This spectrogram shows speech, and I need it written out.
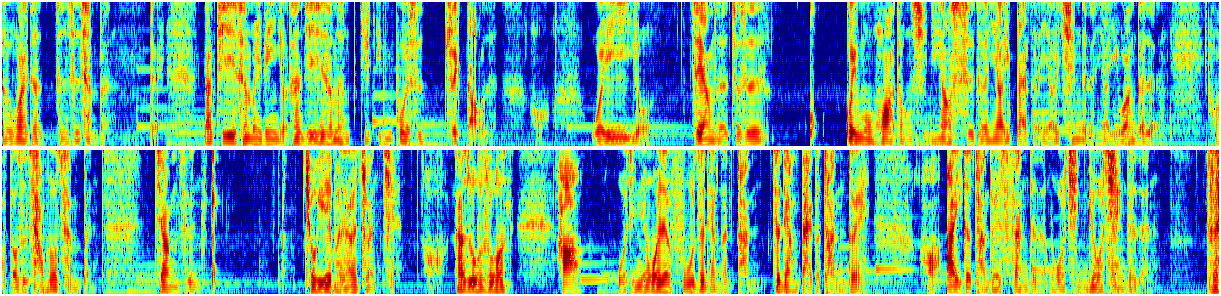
额外的人事成本，对，那机器成本一定有，但是机器成本一定不会是最高的，好，唯一有这样的就是规模化的东西，你要十个人，要一百个人，要一千个人，要一万个人，好，都是差不多成本，这样子。就业才会赚钱，好，那如果说好，我今天为了服务这两个团，这两百个团队，好，啊，一个团队三个人，我请六千个人，对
